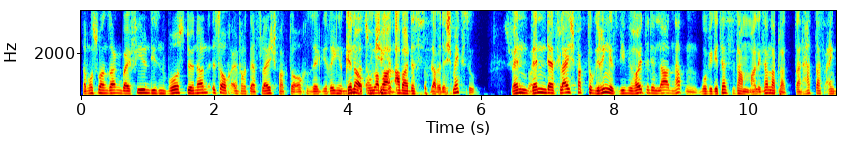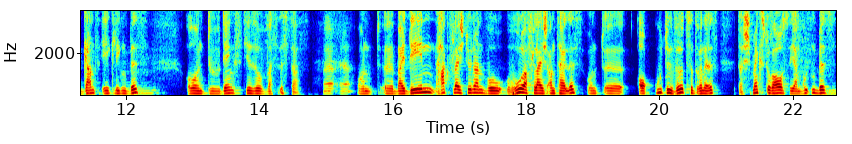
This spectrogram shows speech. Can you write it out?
Da muss man sagen, bei vielen diesen Wurstdönern ist auch einfach der Fleischfaktor auch sehr gering. Genau, und aber, aber, das, aber das schmeckst du. Wenn, wenn der Fleischfaktor gering ist, wie wir heute den Laden hatten, wo wir getestet haben, am Alexanderplatz, dann hat das einen ganz ekligen Biss. Und du denkst dir so, was ist das? Und äh, bei den Hackfleischdönern, wo hoher Fleischanteil ist und äh, auch gute Würze drin ist, da schmeckst du raus, die haben guten Biss.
